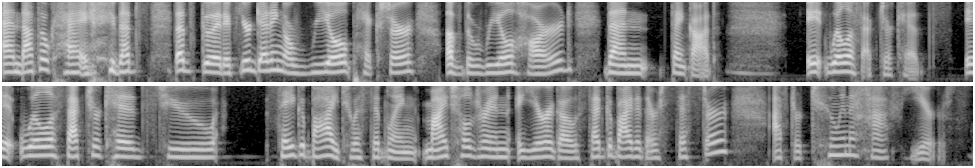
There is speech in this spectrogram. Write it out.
And that's okay. that's that's good. If you're getting a real picture of the real hard, then thank God. It will affect your kids. It will affect your kids to say goodbye to a sibling. My children a year ago said goodbye to their sister after two and a half years.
